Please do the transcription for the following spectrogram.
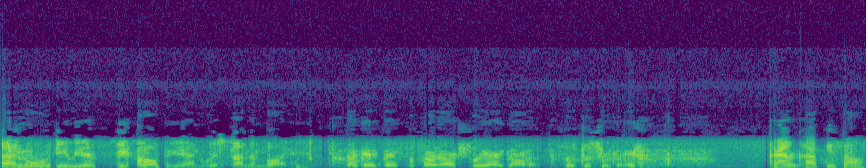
And Woody, we, have, we copy and we're standing by. Okay, thanks, for Lapone. Actually, I got it, so just disregard. Ground copies all.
